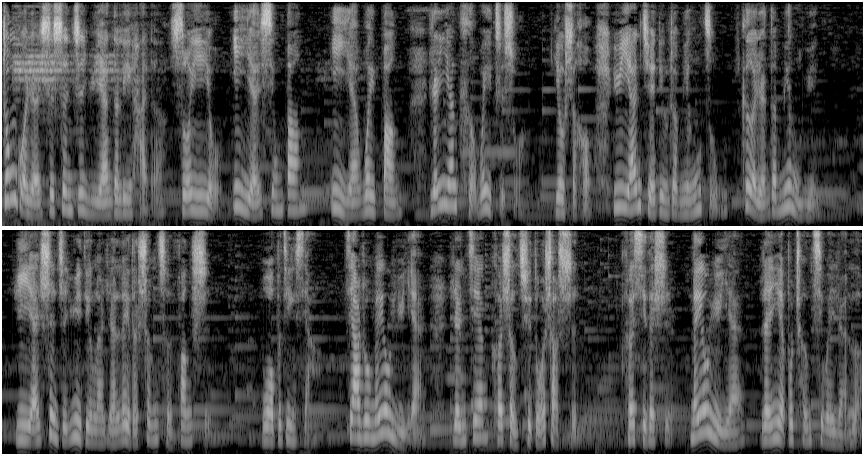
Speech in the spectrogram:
中国人是深知语言的厉害的，所以有一言兴邦、一言为邦、人言可畏之说。有时候，语言决定着民族、个人的命运，语言甚至预定了人类的生存方式。我不禁想，假如没有语言，人间可省去多少事？可惜的是。没有语言，人也不成其为人了。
